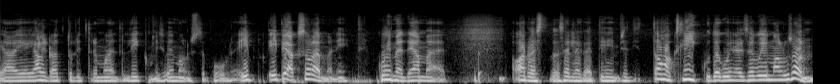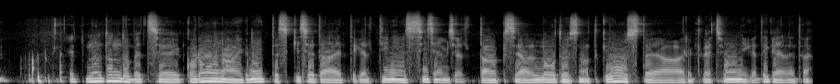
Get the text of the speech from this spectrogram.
ja, ja jalgratturitele inimestele mõeldud liikumisvõimaluste puhul. ei, ei peaks olema nii, kui me teame arvestada sellega, et inimesed tahaks liikuda, kui neil see võimalus on. et mulle tundub, et see koroonaaeg näitaski seda, et tegelikult inimesed sisemiselt tahaks seal looduses natuke joosta ja rekreatsiooniga tegeleda.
